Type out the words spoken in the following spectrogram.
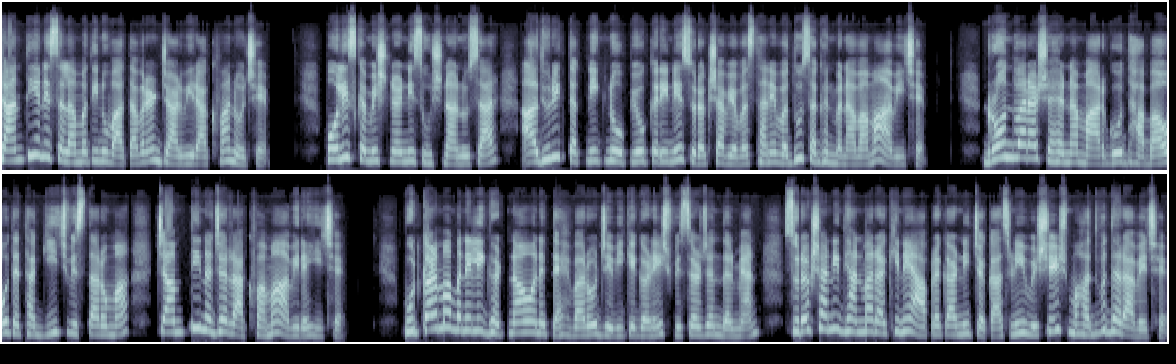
શાંતિ અને સલામતીનું વાતાવરણ જાળવી રાખવાનો છે. પોલીસ કમિશનરની સૂચના અનુસાર આધુનિક તકનીકનો ઉપયોગ કરીને સુરક્ષા વ્યવસ્થાને વધુ સઘન બનાવવામાં આવી છે. ડ્રોન દ્વારા શહેરના માર્ગો, ધાબાઓ તથા ગીચ વિસ્તારોમાં ચાંપતી નજર રાખવામાં આવી રહી છે. ભૂતકાળમાં બનેલી ઘટનાઓ અને તહેવારો જેવી કે ગણેશ વિસર્જન દરમિયાન સુરક્ષાની ધ્યાનમાં રાખીને આ પ્રકારની ચકાસણી વિશેષ મહત્વ ધરાવે છે.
